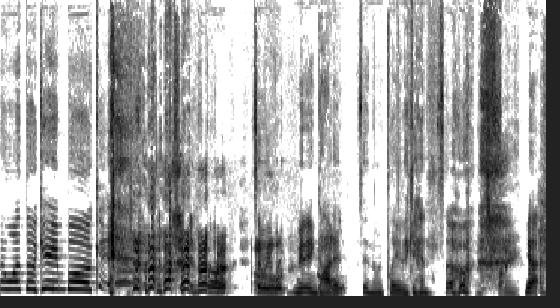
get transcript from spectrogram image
"I want the game book," and so, so we went and got Aw. it, and then we played it again. So That's funny. yeah,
